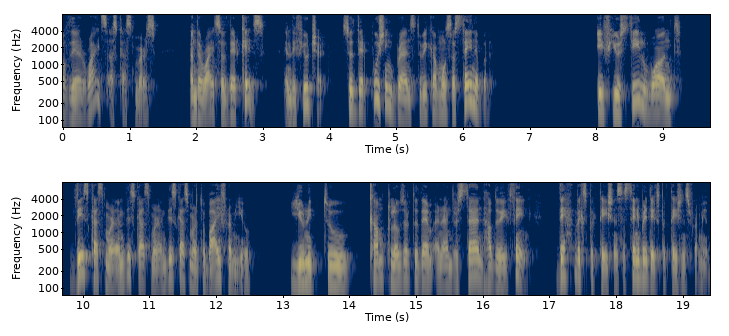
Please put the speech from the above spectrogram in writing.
of their rights as customers and the rights of their kids in the future so they're pushing brands to become more sustainable if you still want this customer and this customer and this customer to buy from you you need to come closer to them and understand how do they think. They have expectations, sustainability expectations from you.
